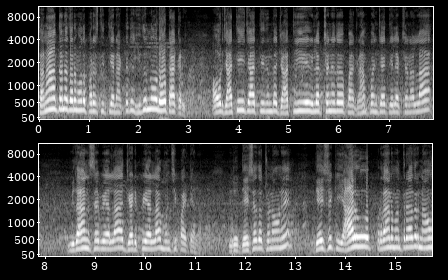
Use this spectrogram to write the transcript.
ಸನಾತನ ಧರ್ಮದ ಪರಿಸ್ಥಿತಿ ಏನಾಗ್ತದೆ, ಇದನ್ನ ನೋಡಿ ಓಟ್ ಹಾಕರಿ. ಅವ್ರ ಜಾತಿ ಜಾತಿಯಿಂದ ಜಾತಿ ಇಲೆಕ್ಷನ್ ಪ, ಗ್ರಾಮ ಪಂಚಾಯತ್ ಇಲೆಕ್ಷನ್ ಅಲ್ಲ, ವಿಧಾನಸಭೆ ಅಲ್ಲ ಜಡ್ ಪಿ ಅಲ್ಲ, ಮುನ್ಸಿಪಾಲ್ಟಿ ಅಲ್ಲ. ಇದು ದೇಶದ ಚುನಾವಣೆ, ದೇಶಕ್ಕೆ ಯಾರು ಪ್ರಧಾನಮಂತ್ರಿ ಆದ್ರೆ ನಾವು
